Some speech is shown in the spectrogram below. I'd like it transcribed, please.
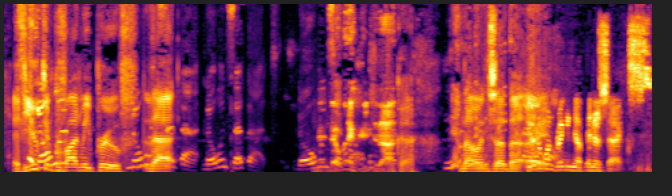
if you No can one- provide me proof No one that said that. No one said that. No one No said one that. agreed to that. okay, No, no one said that. You're the Alright. one bringing up intersex.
